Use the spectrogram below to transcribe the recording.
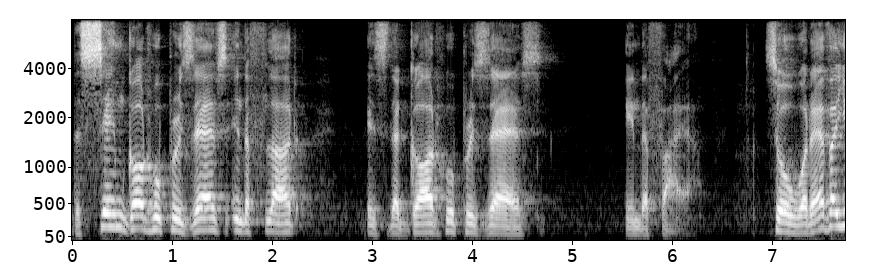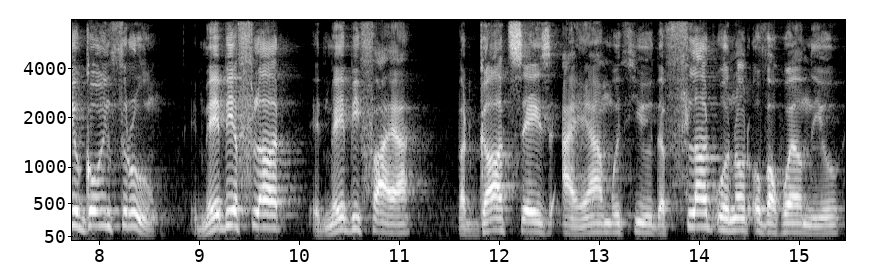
The same God who preserves in the flood is the God who preserves in the fire. So, whatever you're going through, it may be a flood, it may be fire, but God says, I am with you. The flood will not overwhelm you,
